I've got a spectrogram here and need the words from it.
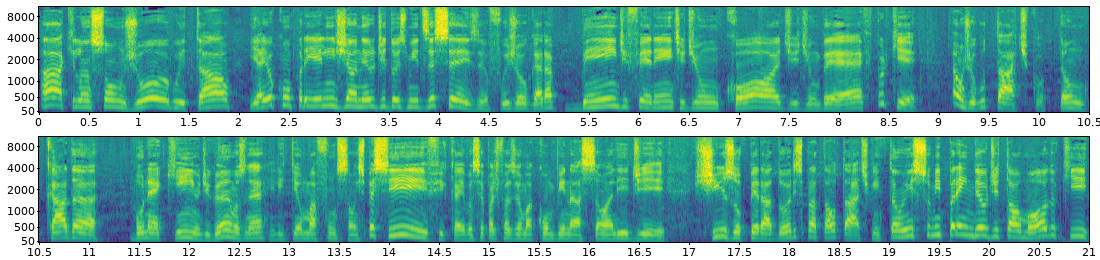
Ah, que lançou um jogo e tal. E aí eu comprei ele em janeiro de 2016. Eu fui jogar bem diferente de um COD, de um BF. Por quê? É um jogo tático. Então cada bonequinho, digamos, né? Ele tem uma função específica e você pode fazer uma combinação ali de X operadores para tal tático. Então isso me prendeu de tal modo que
